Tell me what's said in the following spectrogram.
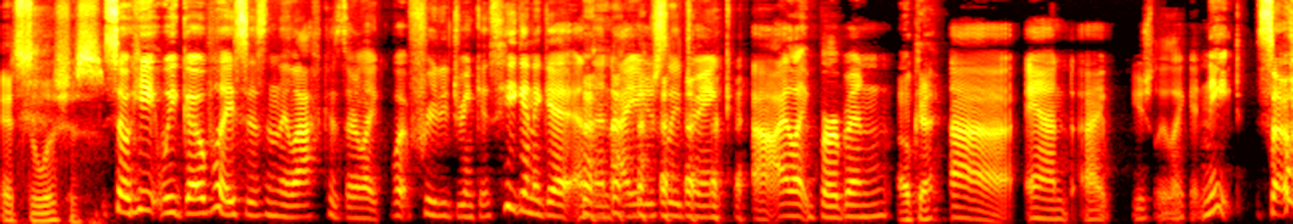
It's delicious. so he we go places and they laugh because they're like what fruity drink is he gonna get and then i usually drink uh, i like bourbon Okay. uh, and I usually like it neat. So,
